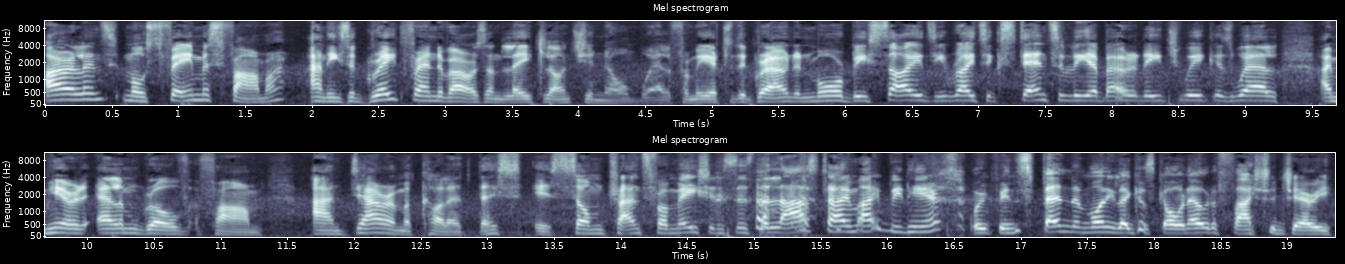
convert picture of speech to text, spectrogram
Ireland's most famous farmer and he's a great friend of ours on Late Lunch. You know him well from ear to the ground and more besides. He writes extensively about it each week as well. I'm here at Elm Grove Farm and Darragh McCullough, this is some transformation since the last time I've been here. We've been spending money like it's going out of fashion, Jerry.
